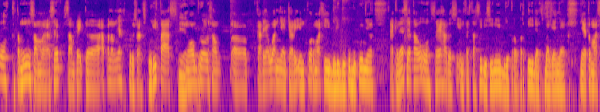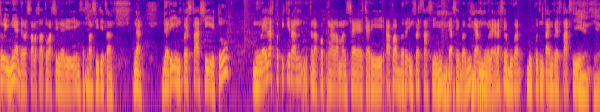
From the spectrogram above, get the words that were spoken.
Oh, ketemu sama saya sampai ke apa namanya? perusahaan sekuritas, Iya. ngobrol sama eh, karyawannya, cari informasi, beli buku-bukunya. Akhirnya saya tahu oh, saya harus investasi di sini, beli properti dan sebagainya. Ya, termasuk ini adalah salah satu hasil dari investasi kita. Nah, dari investasi itu mulailah kepikiran kenapa pengalaman saya cari apa berinvestasi ini Hmm. tidak saya bagikan. Mulailah saya buka buku tentang investasi. Iya, iya.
